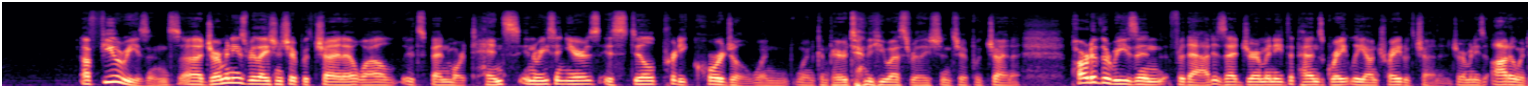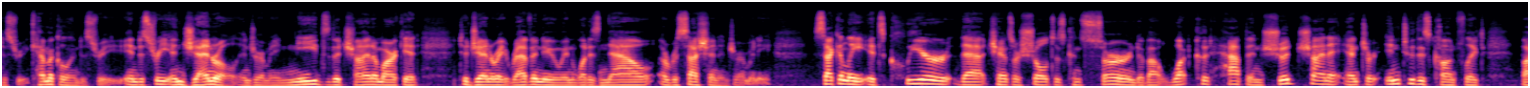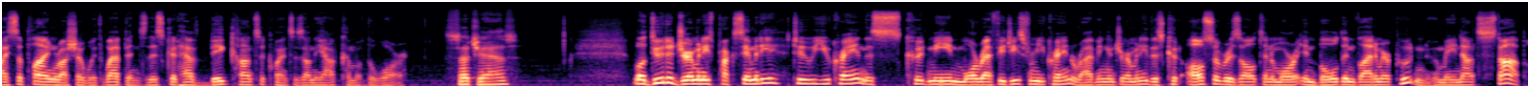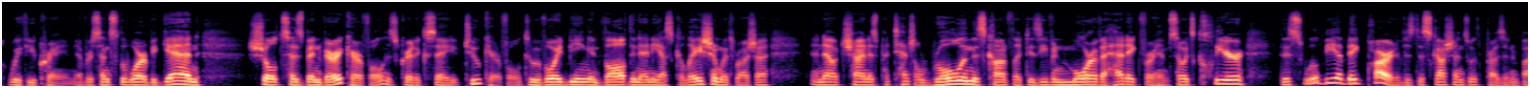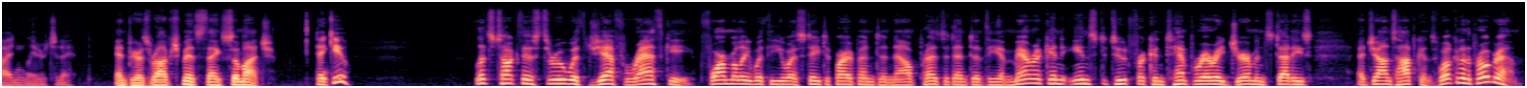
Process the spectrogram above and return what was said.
A few reasons. Uh, Germany's relationship with China, while it's been more tense in recent years, is still pretty cordial when, when compared to the U.S. relationship with China. Part of the reason for that is that Germany depends greatly on trade with China. Germany's auto industry, chemical industry, industry in general in Germany needs the China market to generate revenue in what is now a recession in Germany. Secondly, it's clear that Chancellor Scholz is concerned about what could happen should China enter into this conflict by supplying Russia with weapons. This could have big consequences on the outcome of the war. Such as? Well, due to Germany's proximity to Ukraine, this could mean more refugees from Ukraine arriving in Germany. This could also result in a more emboldened Vladimir Putin, who may not stop with Ukraine. Ever since the war began, Scholz has been very careful, his critics say too careful, to avoid being involved in any escalation with Russia. And now China's potential role in this conflict is even more of a headache for him. So it's clear this will be a big part of his discussions with President Biden later today. NPR's Rob Schmitz, thanks so much. Thank you. Let's talk this through with Jeff Rathke, formerly with the U.S. State Department and now president of the American Institute for Contemporary German Studies at Johns Hopkins. Welcome to the program.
